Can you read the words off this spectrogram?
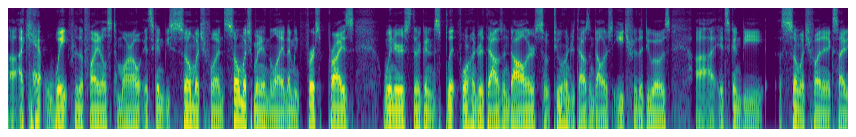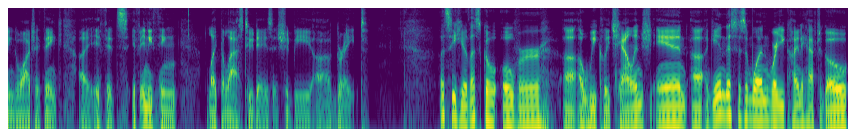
Uh, I can't wait for the finals tomorrow. It's going to be so much fun, so much money on the line. I mean, first prize winners they're going to split four hundred thousand dollars, so two hundred thousand dollars each for the duos. Uh, it's going to be so much fun and exciting to watch. I think uh, if it's if anything like the last two days, it should be great let's see here. Let's go over uh, a weekly challenge. And uh, again, this is one where you kind of have to go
